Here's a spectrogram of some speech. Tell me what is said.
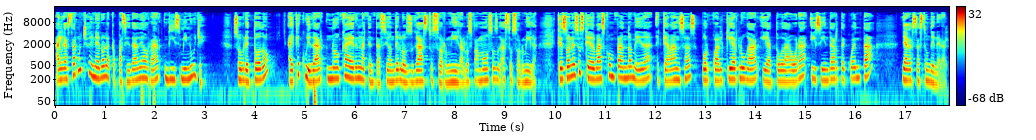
Al gastar mucho dinero, la capacidad de ahorrar disminuye. Sobre todo, hay que cuidar no caer en la tentación de los gastos hormiga, los famosos gastos hormiga, que son esos que vas comprando a medida que avanzas por cualquier lugar y a toda hora y sin darte cuenta ya gastaste un dineral.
